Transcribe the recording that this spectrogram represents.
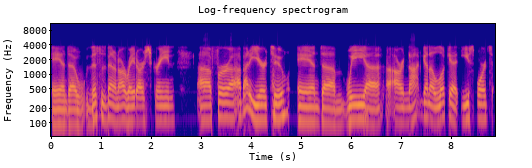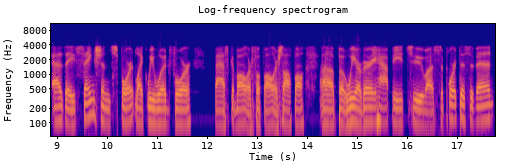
And uh, this has been on our radar screen uh, for uh, about a year or two, and um, we uh, are not going to look at esports as a sanctioned sport like we would for basketball or football or softball. Uh, but we are very happy to uh, support this event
